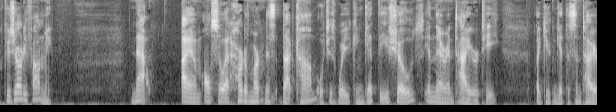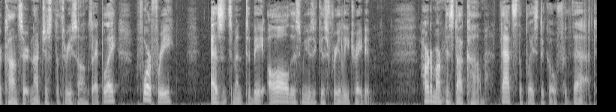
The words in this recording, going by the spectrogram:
Because you already found me. Now, I am also at heartofmarkness.com, which is where you can get these shows in their entirety. Like you can get this entire concert, not just the three songs I play, for free, as it's meant to be. All this music is freely traded. Heartofmarkness.com. That's the place to go for that.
